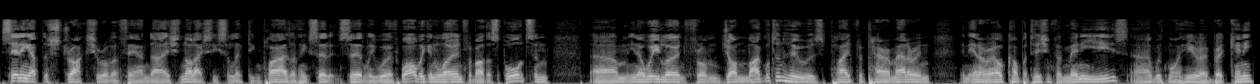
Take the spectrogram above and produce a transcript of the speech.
setting up the structure of a foundation, not actually selecting players, I think cer- certainly worthwhile. We can learn from other sports, and um, you know we learned from John Muggleton, who has played for Parramatta in, in NRL competition for many years uh, with my hero Brett Kenny,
